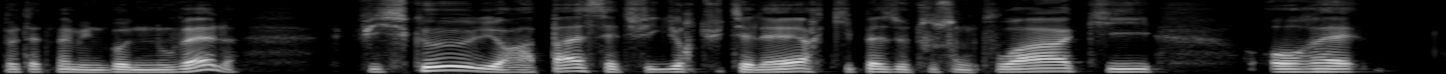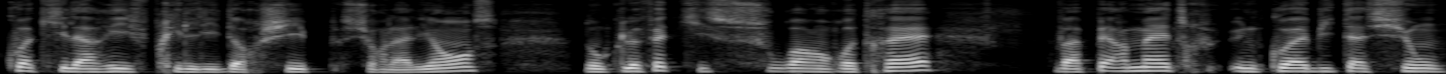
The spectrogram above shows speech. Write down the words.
peut-être même une bonne nouvelle, puisqu'il n'y aura pas cette figure tutélaire qui pèse de tout son poids, qui aurait, quoi qu'il arrive, pris le leadership sur l'alliance. Donc le fait qu'il soit en retrait, va permettre une cohabitation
